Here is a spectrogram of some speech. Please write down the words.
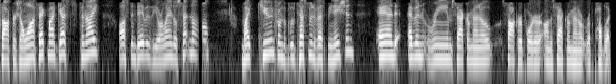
Soccer Show. I want to thank my guests tonight, Austin David of the Orlando Sentinel, Mike Kuhn from the Blue Testament of SB Nation, and Evan Ream, Sacramento soccer reporter on the Sacramento Republic.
